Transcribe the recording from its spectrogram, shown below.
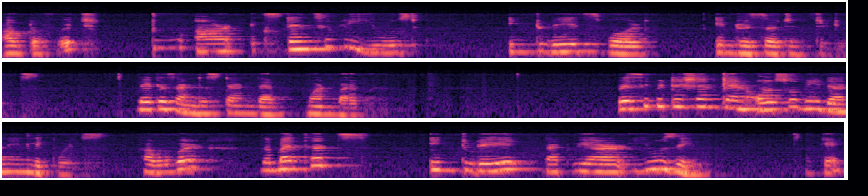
out of which two are extensively used in today's world in research institutes. Let us understand them one by one. Precipitation can also be done in liquids. However, the methods in today that we are using, okay,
